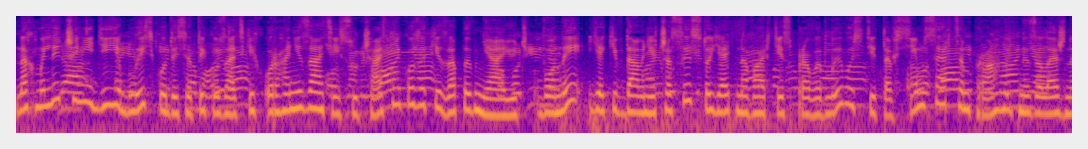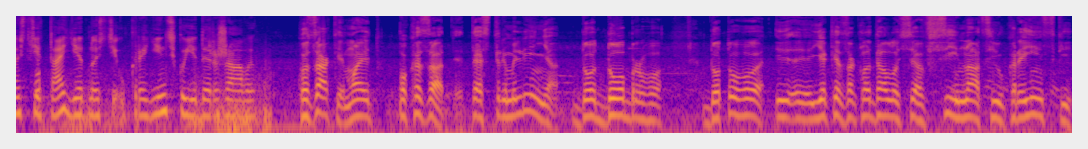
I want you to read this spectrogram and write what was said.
На Хмельниччині діє близько десяти козацьких організацій. Сучасні козаки запевняють, вони, як і в давні часи, стоять на варті справедливості та всім серцем прагнуть незалежності та єдності української держави. Козаки мають показати те стремління до доброго, до того, е, яке закладалося всій нації українській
